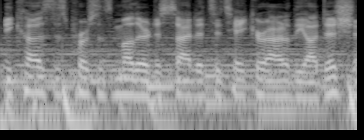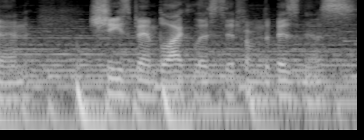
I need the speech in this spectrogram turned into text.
Because this person's mother decided to take her out of the audition, she's been blacklisted from the business.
